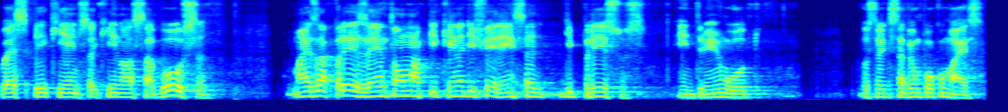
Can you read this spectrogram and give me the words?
o SP500 aqui em nossa bolsa, mas apresentam uma pequena diferença de preços entre um e outro. Gostaria de saber um pouco mais,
